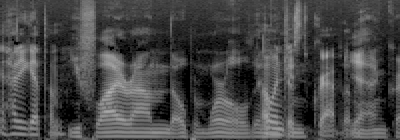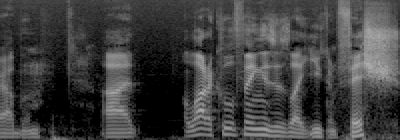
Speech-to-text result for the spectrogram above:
And how do you get them? You fly around the open world, and oh, and can just grab them. yeah, and grab them. Uh, a lot of cool things is like you can fish,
